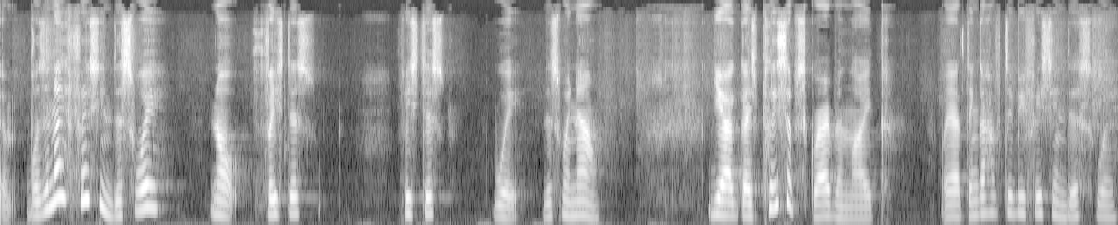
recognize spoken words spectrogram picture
um, wasn't I facing this way? No, face this. Face this way. This way now. Yeah, guys, please subscribe and like. Wait, I think I have to be facing this way.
